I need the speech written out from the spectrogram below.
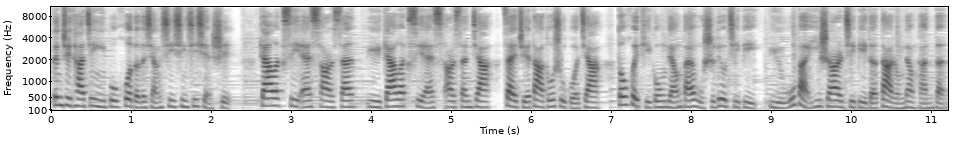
根据他进一步获得的详细信息显示，Galaxy S 二三与 Galaxy S 二三加在绝大多数国家都会提供两百五十六 GB 与五百一十二 GB 的大容量版本，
